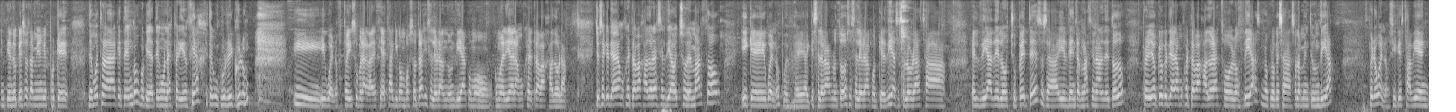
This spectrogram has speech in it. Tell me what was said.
Entiendo que eso también es porque demuestra la edad que tengo, porque ya tengo una experiencia y tengo un currículum. Y, bueno, estoy súper agradecida de estar aquí con vosotras y celebrando un día como, como el Día de la Mujer Trabajadora. Yo sé que el Día de la Mujer Trabajadora es el día 8 de marzo y que bueno, pues eh, hay que celebrarlo todo, se celebra cualquier día, se celebra hasta el Día de los Chupetes, o sea, y el Día Internacional de todo, pero yo creo que el Día de la Mujer Trabajadora es todos los días, no creo que sea solamente un día, pero bueno, sí que está bien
